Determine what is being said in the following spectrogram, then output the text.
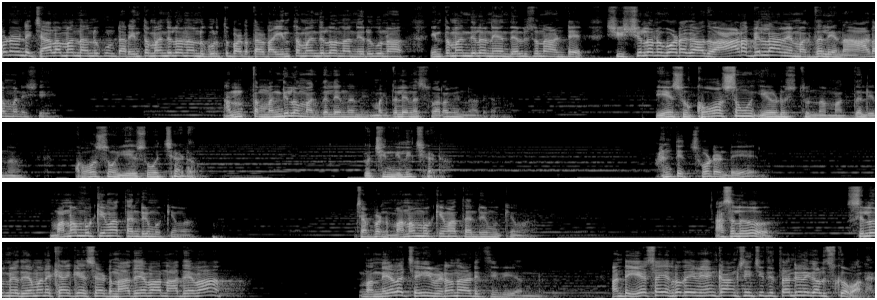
చూడండి చాలామంది అనుకుంటారు ఇంతమందిలో నన్ను గుర్తుపడతాడా ఇంతమందిలో నన్ను ఎరుగునా ఇంతమందిలో నేను తెలుసునా అంటే శిష్యులను కూడా కాదు ఆడపిల్ల ఆమె మగ్ధలేన ఆడ మనిషి. అంతమందిలో మగ్ధలేనని మగ్ధలేన స్వరం విన్నాడు కదా. యేసు కోసం ఏడుస్తున్న మగ్ధలిన కోసం యేసు వచ్చాడు. వచ్చి నిలిచాడు. అంటే చూడండి మనం ముఖ్యమా తండ్రి ముఖ్యమా? చెప్పండి మనం ముఖ్యమా తండ్రి ముఖ్యమా? అసలు శిలువ మీద ఏమని కేకేశాడు? నా దేవా నా దేవా? నన్నేలా చెయ్యి విడనాడితివి అన్నాడు. అంటే ఏసై హృదయం ఏం కాంక్షించింది? తండ్రిని కలుసుకోవాలి.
